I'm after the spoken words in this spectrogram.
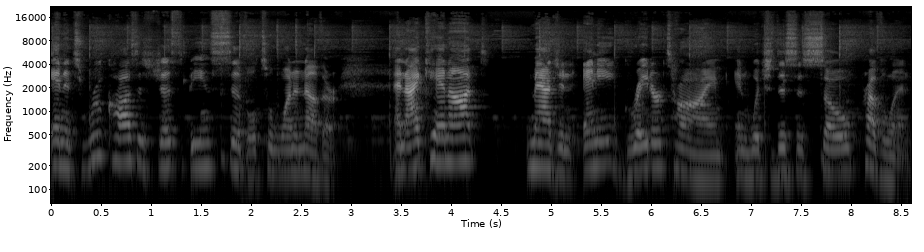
in its root cause is just being civil to one another. And I cannot imagine any greater time in which this is so prevalent.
